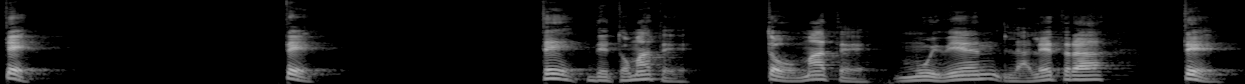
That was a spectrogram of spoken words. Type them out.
T. T. T de tomate. Tomate. Muy bien, la letra T.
